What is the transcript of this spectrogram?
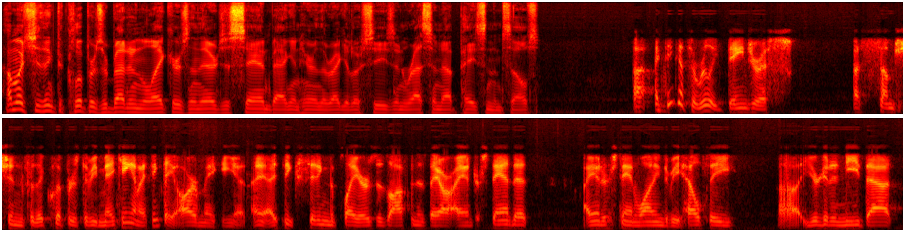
How much do you think the Clippers are better than the Lakers and they're just sandbagging here in the regular season, resting up, pacing themselves? Uh, I think that's a really dangerous assumption for the Clippers to be making, and I think they are making it. I, I think sitting the players as often as they are, I understand it. I understand wanting to be healthy. Uh, you're going to need that,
